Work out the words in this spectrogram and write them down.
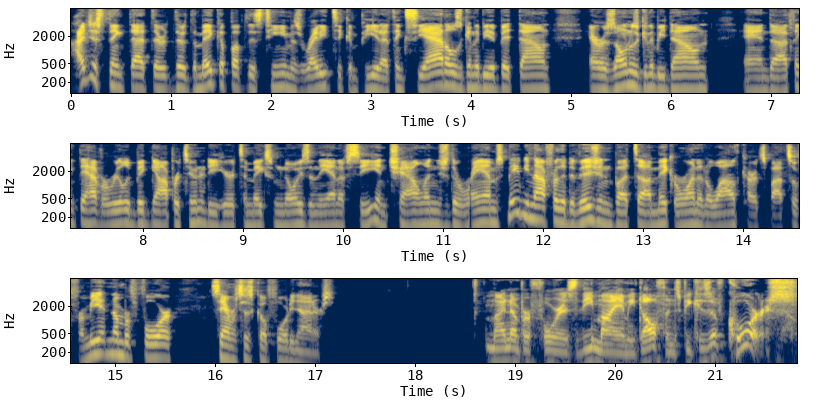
I just think that they're, they're, the makeup of this team is ready to compete. I think Seattle's going to be a bit down. Arizona's going to be down. And uh, I think they have a really big opportunity here to make some noise in the NFC and challenge the Rams, maybe not for the division, but uh, make a run at a wild card spot. So for me at number four, San Francisco 49ers. My number four is the Miami Dolphins because, of course,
